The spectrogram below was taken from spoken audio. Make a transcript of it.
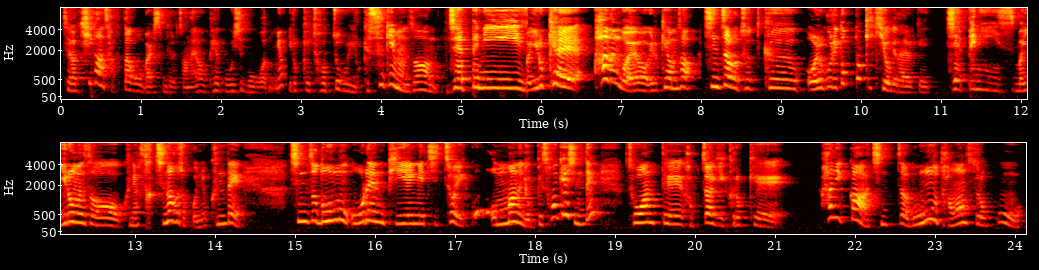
제가 키가 작다고 말씀드렸잖아요. 155거든요. 이렇게 저쪽을 이렇게 숙이면서 제페니스 이렇게 하는 거예요. 이렇게 하면서 진짜로 저 그 얼굴이 똑똑히 기억이 나요. 이렇게 제페니스 막 이러면서 그냥 싹 지나가셨거든요. 근데 진짜 너무 오랜 비행에 지쳐 있고 엄마는 옆에 서 계신데 저한테 갑자기 그렇게 하니까 진짜 너무 당황스럽고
